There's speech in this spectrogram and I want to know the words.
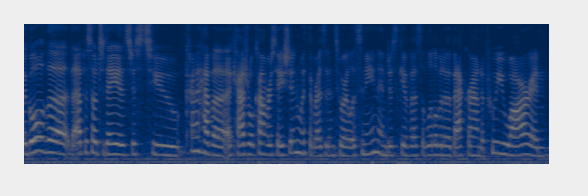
the goal of the, the episode today is just to kind of have a, a, casual conversation with the residents who are listening and just give us a little bit of a background of who you are and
